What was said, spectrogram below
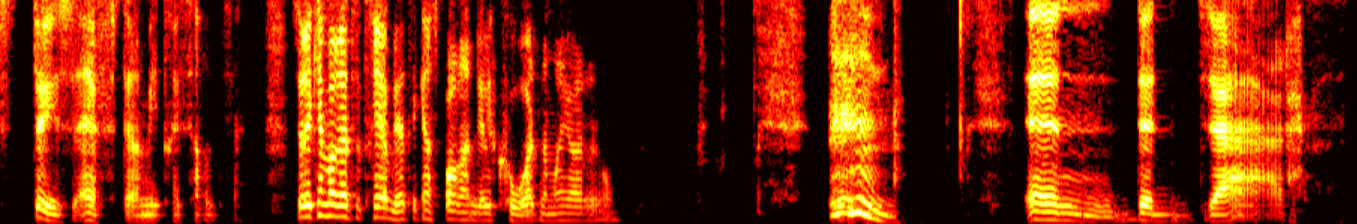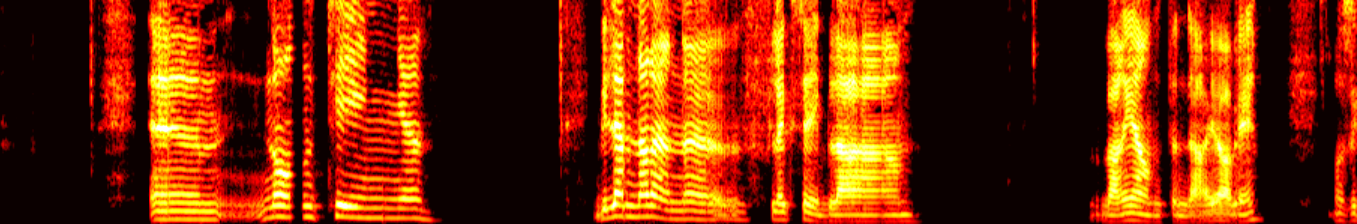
styrs efter mitt resultsätt. Så det kan vara rätt så trevligt, det kan spara en del kod när man gör det då. det där. Ehm, någonting... Eh, vi lämnar den eh, flexibla varianten där, gör vi. Och så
